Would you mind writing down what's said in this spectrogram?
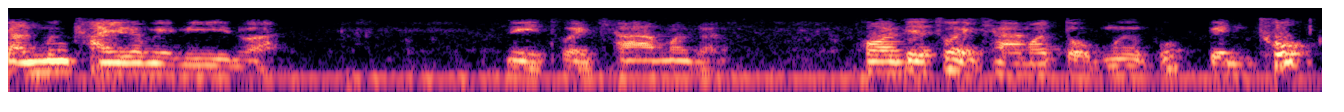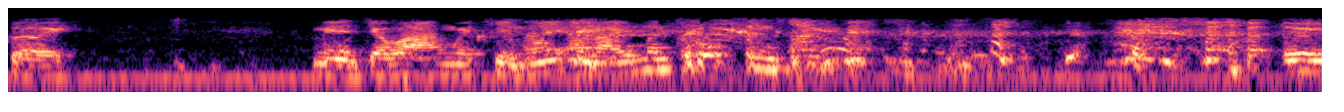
ยังเมืองไทยเราไม่มีว่ะนี่ถ้วยชามาก็พอจะถ้วยชามาตกมือปุ๊บเป็นทุกข์เลยแม่จะวางไว้ที่ไหนอะไรมันทุกข์ทั้งนั้นเออ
